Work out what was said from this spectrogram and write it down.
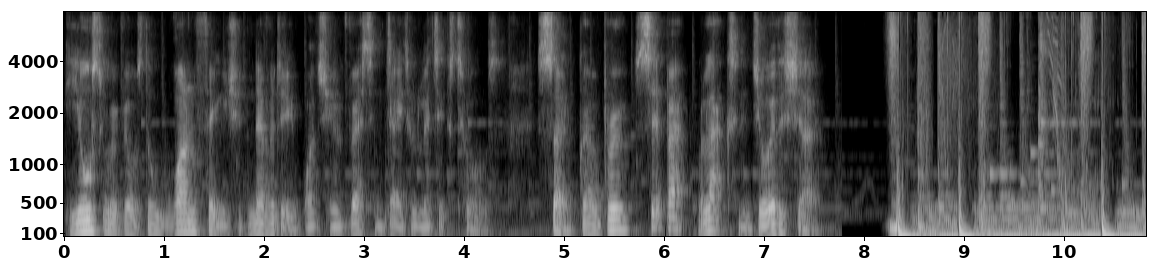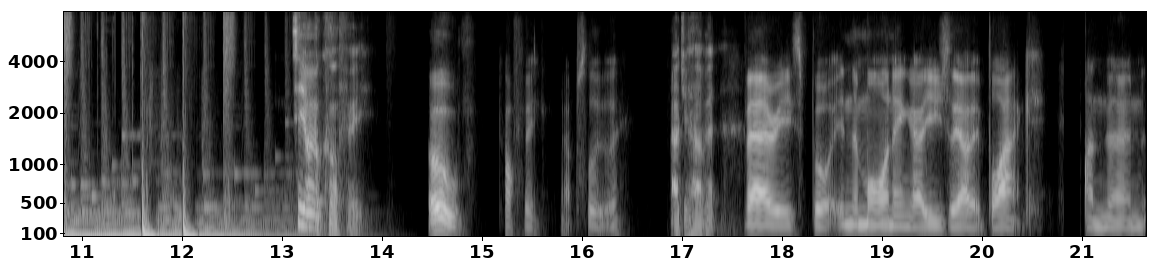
He also reveals the one thing you should never do once you invest in data analytics tools so grab a brew, sit back, relax, and enjoy the show. Tea or coffee? Oh, coffee, absolutely. How do you have it? Varies, but in the morning I usually have it black, and then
